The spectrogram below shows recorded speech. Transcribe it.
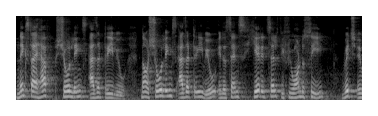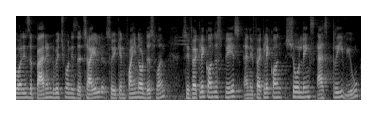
Next I have show links as a tree view. Now show links as a tree view in the sense here itself if you want to see which one is the parent, which one is the child. So you can find out this one. So if I click on this place and if I click on show links as tree view,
